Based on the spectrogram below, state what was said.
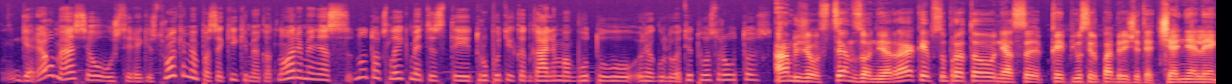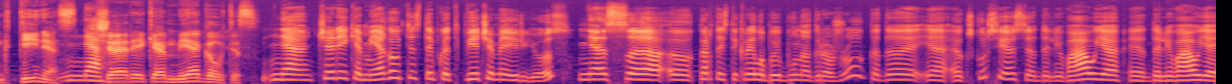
geriau mes jau užsiregistruokime, pasakykime, kad norime norime, nes, nu, toks laikmetis, tai truputį, kad galima būtų reguliuoti tuos rautus. Amžiaus cenzo nėra, kaip supratau, nes, kaip jūs ir pabrėžėte, čia ne lenktynės. Ne. Čia reikia mėgautis. Ne, čia reikia mėgautis, taip kad kviečiame ir jūs, nes uh, kartais tikrai labai būna gražu, kada uh, ekskursijose dalyvauja, dalyvauja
